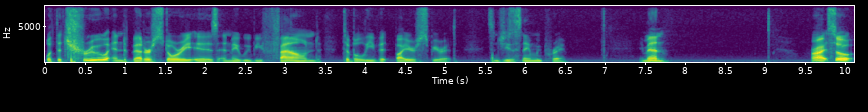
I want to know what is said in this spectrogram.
what the true and better story is, and may we be found to believe it by your Spirit. It's in Jesus' name we pray. Amen. All right, so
